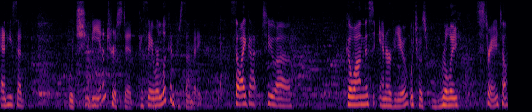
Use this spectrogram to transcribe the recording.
And he said, would she be interested? Because they were looking for somebody. So I got to uh, go on this interview, which was really strange. I'm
